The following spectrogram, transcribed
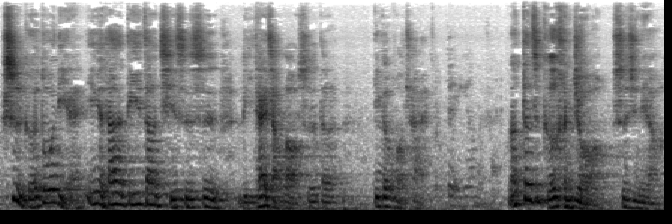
事隔多年，因为他的第一张其实是李泰祥老师的《一根火柴》，对，一根火柴。那但是隔很久啊，十几年啊，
